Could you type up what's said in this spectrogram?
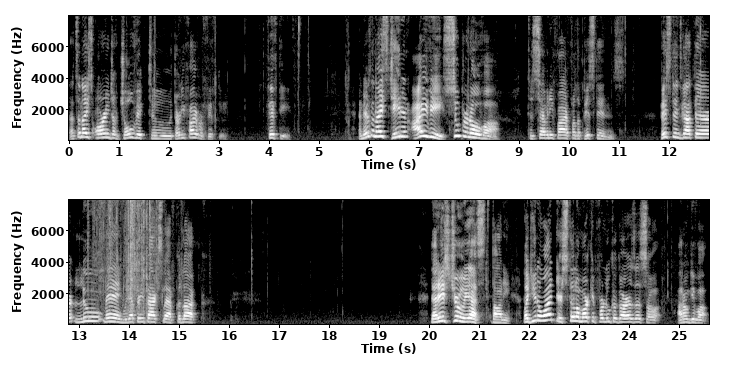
That's a nice orange of Jovic to 35 or 50? 50. And there's a nice Jaden Ivey Supernova to 75 for the Pistons. Pistons got their Lou Mang. We got three packs left. Good luck. That is true, yes, Donnie. But you know what? There's still a market for Luka Garza, so I don't give up.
